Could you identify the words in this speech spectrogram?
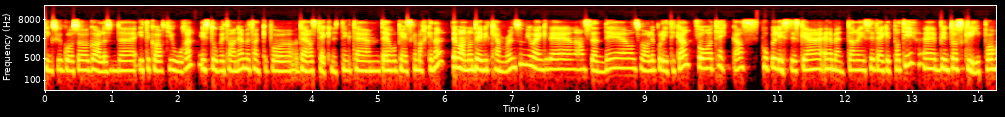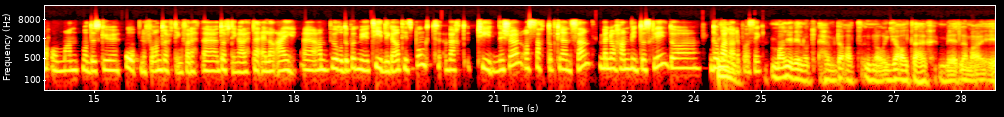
ting skulle gå så gale som det etter hvert gjorde i Storbritannia, med tanke på deres tilknytning til det europeiske markedet, det var når David Cameron, som jo egentlig er en anstendig og ansvarlig politiker, for å tekkes populistiske elementer i sitt eget parti, eh, begynte å skli på om man måtte skulle åpne for en drøfting, for dette, drøfting av dette eller ei. Eh, han burde på et mye tidligere tidspunkt vært tydelig sjøl og satt opp grenser, men når han begynte å skli, da, da balla mm. det på seg mange vil nok hevde at Norge alt er medlemmer i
